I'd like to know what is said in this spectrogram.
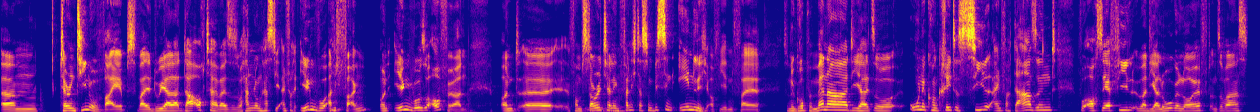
ähm, Tarantino-Vibes, weil du ja da auch teilweise so Handlungen hast, die einfach irgendwo anfangen und irgendwo so aufhören. Und äh, vom Storytelling fand ich das so ein bisschen ähnlich auf jeden Fall. So eine Gruppe Männer, die halt so ohne konkretes Ziel einfach da sind, wo auch sehr viel über Dialoge läuft und sowas.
